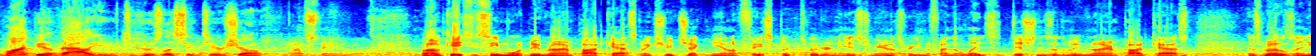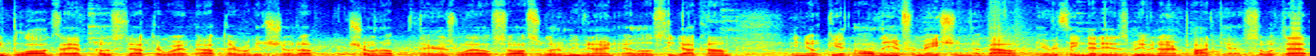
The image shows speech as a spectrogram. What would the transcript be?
might be of value to who's listening to your show. Outstanding. Well, I'm Casey Seymour with Moving Iron Podcast. Make sure you check me out on Facebook, Twitter, and Instagram. That's where you're going to find the latest editions of the Moving Iron Podcast, as well as any blogs I have posted out there. Out there will get showed up, shown up there as well. So also go to movingironllc.com, and you'll get all the information about everything that is Moving Iron Podcast. So with that,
